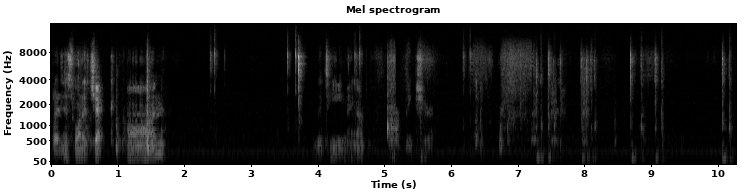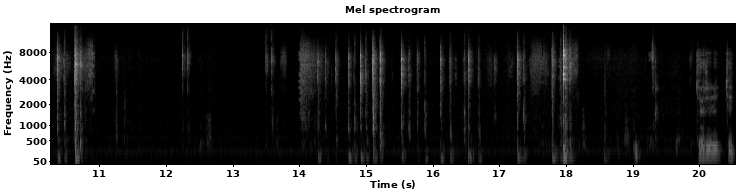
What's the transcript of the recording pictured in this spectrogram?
But I just want to check on the team. Hang on. Make sure. Do, do, do,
